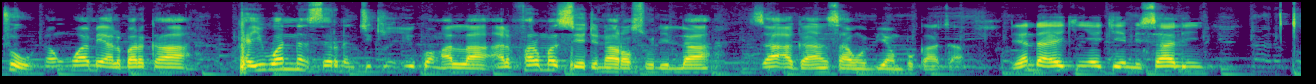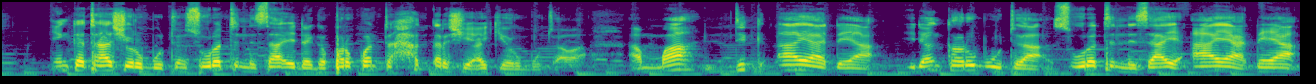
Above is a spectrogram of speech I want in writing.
to dan uwa mai albarka ka yi wannan sirrin cikin ikon Allah alfarmar sayyidina rasulillah za a ga an samu biyan buƙata. Yanda aikin yake misali in ka tashi rubutun suratun nisa'i daga farkonta har ƙarshe ake rubutawa. Amma duk aya ɗaya idan ka rubuta suratun nisa'i aya ɗaya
